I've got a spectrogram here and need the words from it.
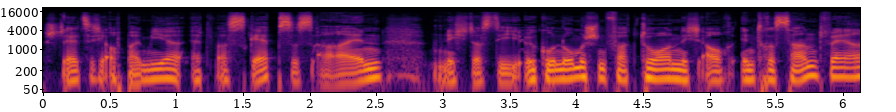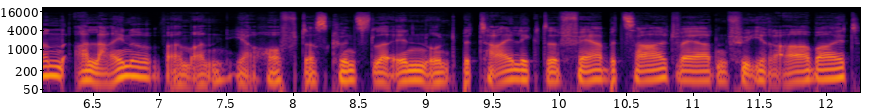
stellt sich auch bei mir etwas Skepsis ein. Nicht, dass die ökonomischen Faktoren nicht auch interessant wären, alleine, weil man ja hofft, dass KünstlerInnen und Beteiligte fair bezahlt werden für ihre Arbeit.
